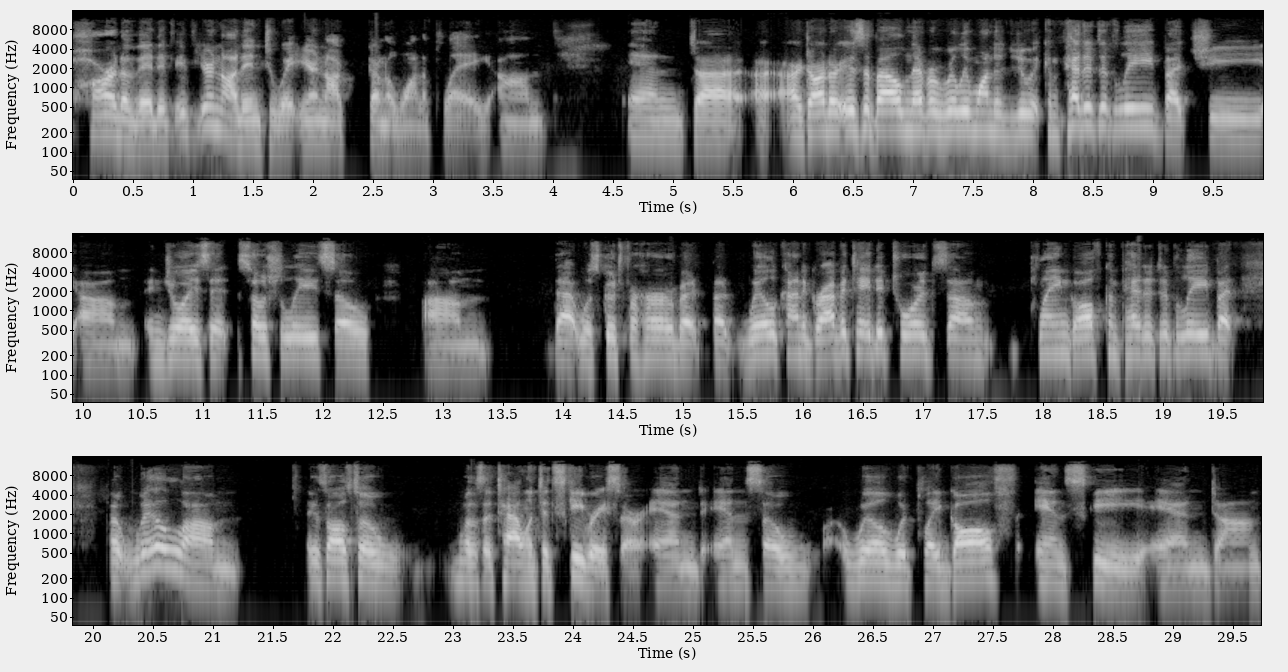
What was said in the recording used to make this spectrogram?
part of it. If, if you're not into it, you're not going to want to play. Um, and uh, our daughter Isabel never really wanted to do it competitively, but she um, enjoys it socially. So um, that was good for her. But but Will kind of gravitated towards um, playing golf competitively. But but Will um, is also was a talented ski racer and and so will would play golf and ski and um,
